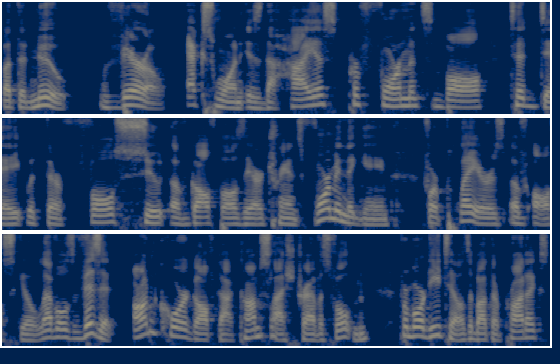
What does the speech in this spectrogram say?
but the new Vero X1 is the highest performance ball to date with their full suit of golf balls. They are transforming the game for players of all skill levels. Visit oncoregolf.com slash Travis Fulton for more details about their products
